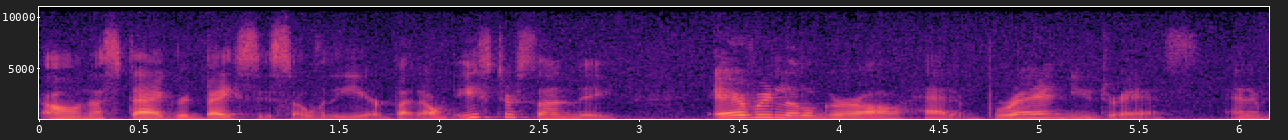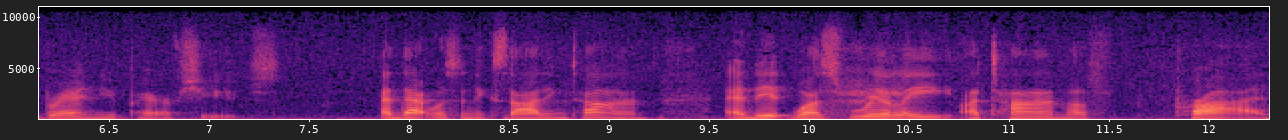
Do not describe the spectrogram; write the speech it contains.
on a staggered basis over the year. But on Easter Sunday, Every little girl had a brand new dress and a brand new pair of shoes. And that was an exciting time. And it was really a time of pride,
